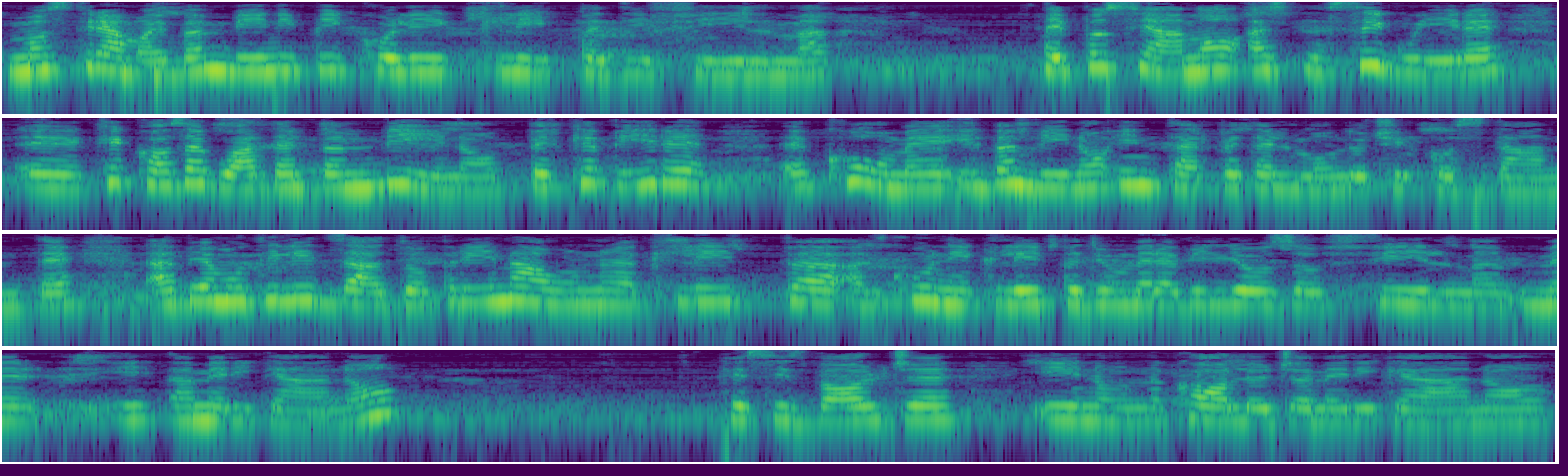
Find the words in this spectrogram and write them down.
Mostriamo ai bambini piccoli clip di film e possiamo seguire eh, che cosa guarda il bambino per capire eh, come il bambino interpreta il mondo circostante. Abbiamo utilizzato prima clip, alcuni clip di un meraviglioso film americano che si svolge in un college americano.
